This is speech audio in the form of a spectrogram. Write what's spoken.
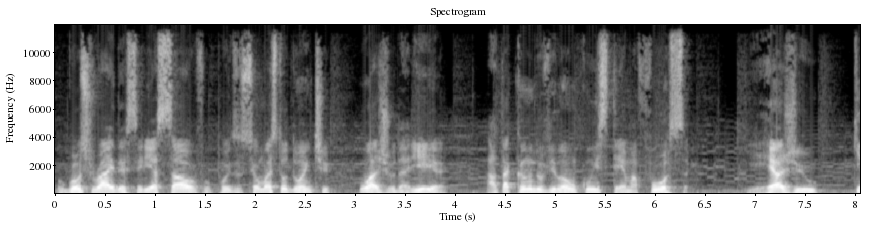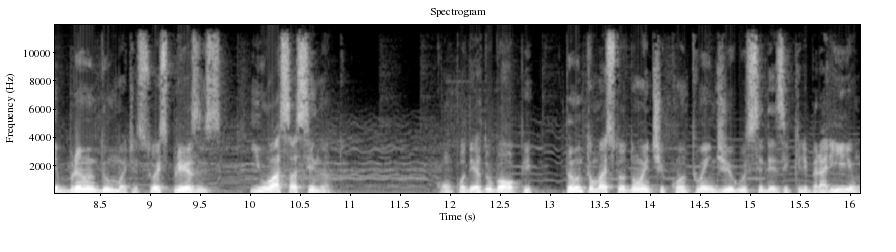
o Ghost Rider seria salvo, pois o seu mastodonte o ajudaria, atacando o vilão com extrema força, e reagiu, quebrando uma de suas presas e o assassinando. Com o poder do golpe, tanto o mastodonte quanto o endigo se desequilibrariam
